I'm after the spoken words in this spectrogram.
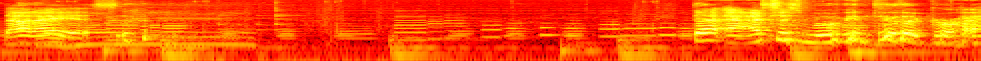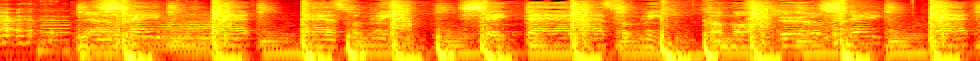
that ass. that ass is moving through the grass. Shake that ass for me. Shake that ass for me. Come on, girl, shake that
